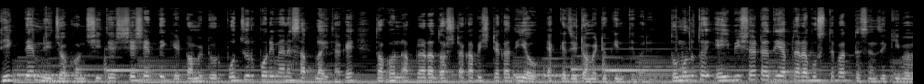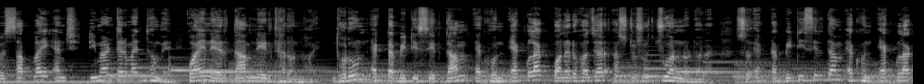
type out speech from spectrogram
ঠিক তেমনি যখন শীতের শেষের দিকে টমেটোর প্রচুর পরিমাণে সাপ্লাই থাকে, তখন আপনারা দশ টাকা, বিশ টাকা দিয়েও এক কেজি টমেটো কিনতে পারেন। তো মূলত এই বিষয়টা দিয়ে আপনারা বুঝতে পারতেছেন যে, কীভাবে সাপ্লাই অ্যান্ড ডিমান্ডের মাধ্যমে কয়েনের দাম নির্ধারণ হয়। ধরুন একটা বিটিসির দাম এখন এক লাখ পনেরো হাজার আটশোশো চুয়ান্ন ডলার। সো একটা বিটিসির দাম এখন এক লাখ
